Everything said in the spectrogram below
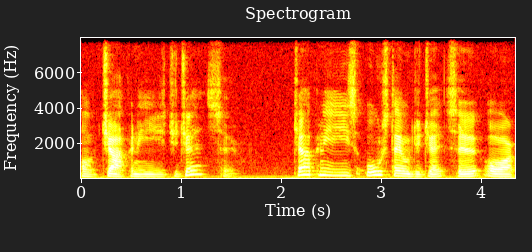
of Japanese Jiu-Jitsu. Japanese old-style Jiu-Jitsu or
